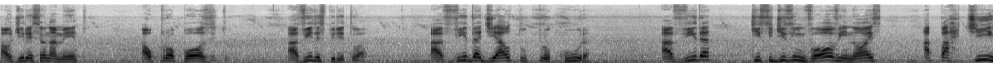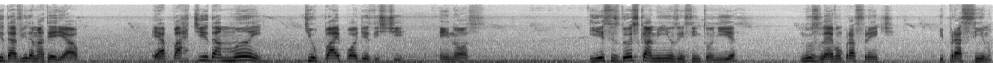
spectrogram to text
ao direcionamento, ao propósito, à vida espiritual, à vida de autoprocura, à vida que se desenvolve em nós a partir da vida material é a partir da mãe que o pai pode existir em nós. E esses dois caminhos em sintonia nos levam para frente e para cima.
